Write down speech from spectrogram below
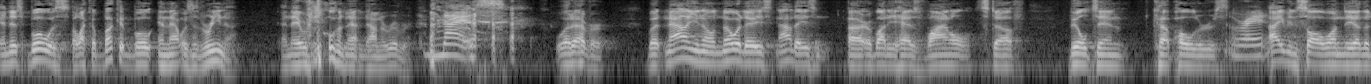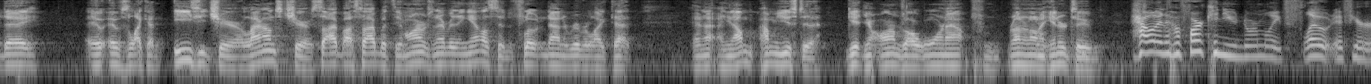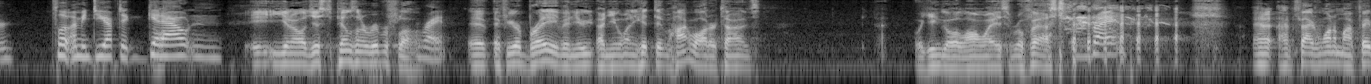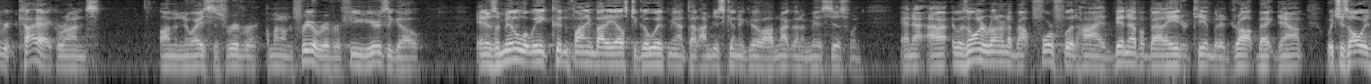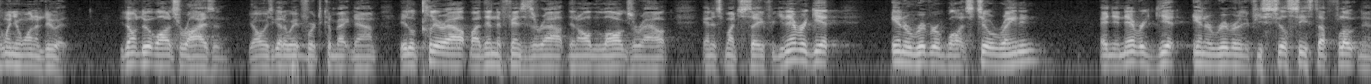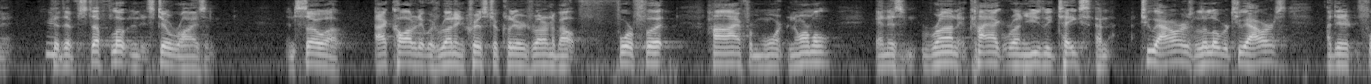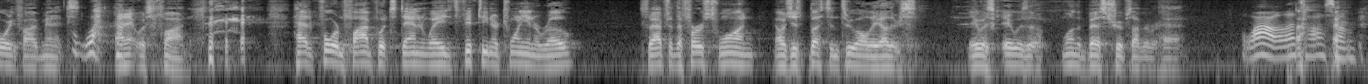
And this bull was like a bucket bull, and that was the arena. And they were pulling that down the river Nice. whatever. But now, you know, nowadays, nowadays, uh, everybody has vinyl stuff, built-in cup holders. Right. I even saw one the other day. It, it was like an easy chair, a lounge chair, side by side with the arms and everything else, and floating down the river like that. And I, you know, I'm, I'm used to getting your arms all worn out from running on an inner tube. How and how far can you normally float if you're float? I mean, do you have to get out and you know, it just depends on the river flow. right? If, if you're brave and you and you want to hit them high water times, well, you can go a long ways real fast. Right. In fact, one of my favorite kayak runs on the Nueces River, I mean on the Frio River a few years ago, and it was the middle of the week, couldn't find anybody else to go with me. I thought I'm just going to go. I'm not going to miss this one. And I, I, it was only running about four foot high. It'd been up about eight or ten, but it dropped back down, which is always when you want to do it. You don't do it while it's rising. You always got to wait for it to come back down. It'll clear out. By then the fences are out. Then all the logs are out, and it's much safer. You never get in a river while it's still raining, and you never get in a river if you still see stuff floating in it. Because if stuff floating in it, it's still rising. And so uh, I caught it. It was running crystal clear. It was running about four foot high from normal. And this run, kayak run, usually takes an, two hours, a little over two hours. I did it in 45 minutes. Wow. And it was fun. Had four and five foot standing waves, 15 or 20 in a row. So after the first one, I was just busting through all the others. It was, it was a, one of the best trips I've ever had. Wow, that's awesome.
